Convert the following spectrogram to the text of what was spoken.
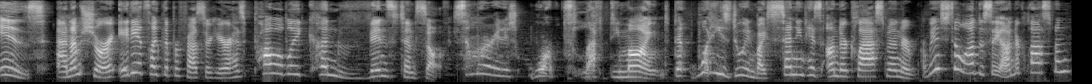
is. And I'm sure idiots like the professor here has probably convinced himself, somewhere in his warped lefty mind, that what he's doing by sending his underclassmen, or are we still allowed to say underclassmen?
